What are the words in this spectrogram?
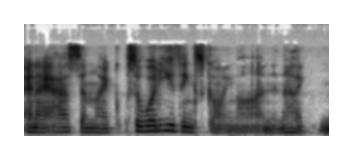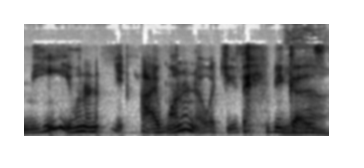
and I ask them like, "So what do you think's going on?" And they're like, "Me? You want to? I want to know what you think because yeah.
